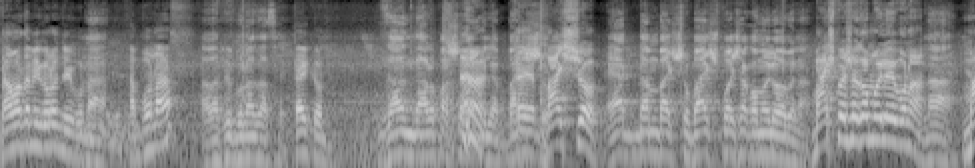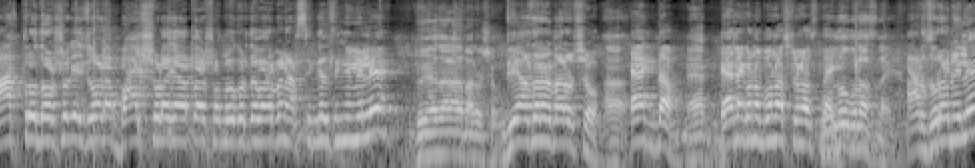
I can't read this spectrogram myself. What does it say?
দামাদামি করুন যাইব না। আর বোনাস আবার বোনাস আছে। তাই কোন? যান আরও পাঁচশো দিলাম বাইশশো। একদম বাইশশো বাইশ পয়সা কমাইলে হবে না। বাইশ পয়সা কমাইলে হবে না। মাত্র দর্শক এই জোড়াটা বাইশশো টাকা আপনারা সংগ্রহ করতে পারবেন আর সিঙ্গেল সিঙ্গেল নিলে দুই হাজার আর বারোশো। দুই হাজার আর বারোশো। হ্যাঁ। একদম। এখানে কোনো বোনাস টোনাস নাই। কোনো বোনাস নাই। আর জোড়া নিলে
